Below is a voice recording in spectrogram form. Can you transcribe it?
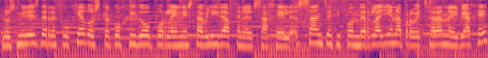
los miles de refugiados que ha acogido por la inestabilidad en el Sahel. Sánchez y von der Leyen aprovecharán el viaje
